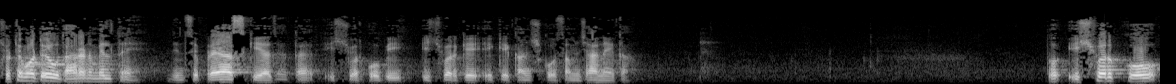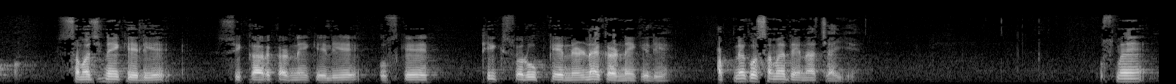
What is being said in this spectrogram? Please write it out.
छोटे मोटे उदाहरण मिलते हैं, जिनसे प्रयास किया जाता है ईश्वर को भी, ईश्वर के एक एक अंश को समझाने का। तो ईश्वर को समझने के लिए, स्वीकार करने के लिए, उसके ठीक स्वरूप के निर्णय करने के लिए अपने को समय देना चाहिए। उसमें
